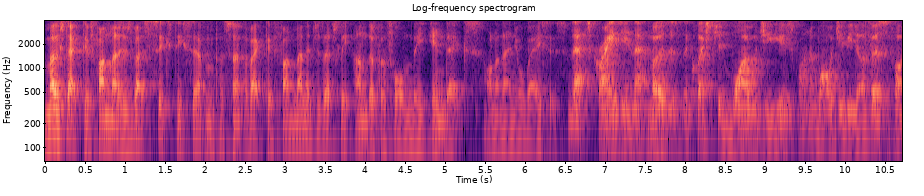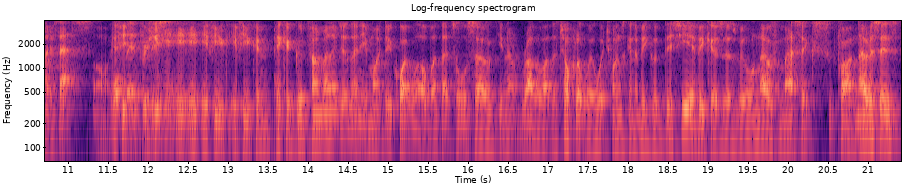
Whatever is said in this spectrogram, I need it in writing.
Most active fund managers, about 67% of active fund managers actually underperform the index on an annual basis. That's crazy, and that mm. poses the question: Why would you use one, and why would you be diversified if that's Oh, what you, they're producing? If you if you can pick a good fund manager, then you might do quite well. But that's also you know rather like the chocolate wheel. Which one's going to be good this year? Because as we all know from ASIC's client notices,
